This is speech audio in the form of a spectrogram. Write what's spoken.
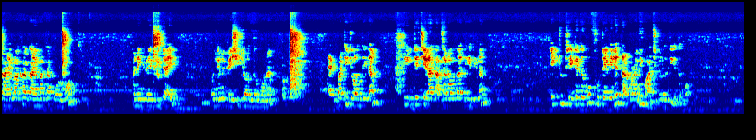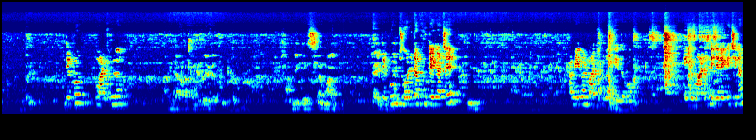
গায়ে মাখা গায়ে মাখা করব মানে গ্রেভি টাইপ ওই জন্য বেশি জল দেবো না। এক বাটি জল দিলাম, তিনটে চেরা কাঁচা লঙ্কা দিয়ে দিলাম। একটু ঢেকে দেবো, ফুটে গেলে তারপর আমি মাছগুলো দিয়ে দেবো। দেখুন, মাছগুলো দেখুন, ঝোলটা ফুটে গেছে। আমি এবার মাছগুলো দিয়ে দেবো। এই যে মাছ ভেজে রেখেছিলাম,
